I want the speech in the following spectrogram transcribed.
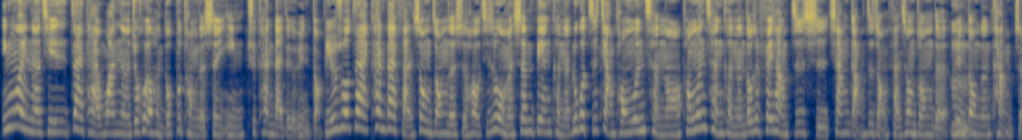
因为呢，其实，在台湾呢，就会有很多不同的声音去看待这个运动。比如说，在看待反送中的时候，其实我们身边可能如果只讲同温层哦，同温层可能都是非常支持香港。这种反送中的运动跟抗争，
